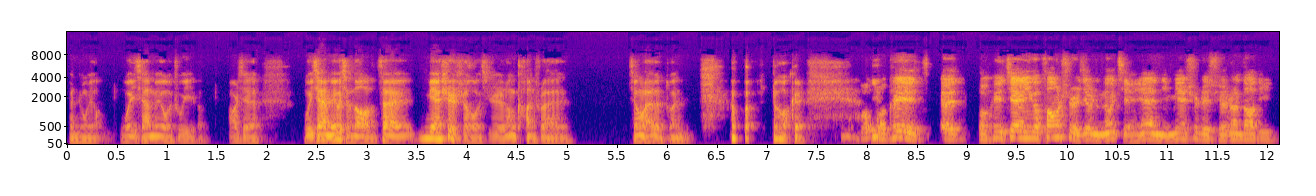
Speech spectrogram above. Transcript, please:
很重要，我以前没有注意的，而且我以前也没有想到，在面试时候其实能看出来将来的端倪。OK，我我可以呃，我可以建议一个方式，就是你能检验你面试的学生到底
